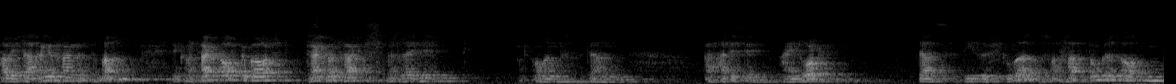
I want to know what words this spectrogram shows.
Habe ich da angefangen, das zu machen, den Kontakt aufgebaut, Fernkontakt mit Reiki. Und dann äh, hatte ich den Eindruck, dass diese Figur, also es war fast dunkel draußen,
